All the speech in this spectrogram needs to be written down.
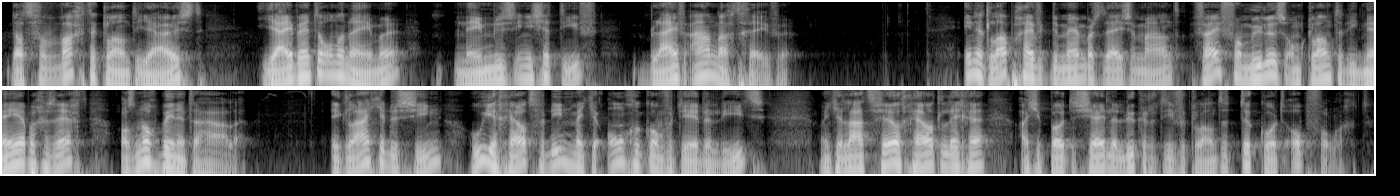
Dat verwachten klanten juist. Jij bent de ondernemer, neem dus initiatief, blijf aandacht geven. In het lab geef ik de members deze maand vijf formules om klanten die nee hebben gezegd alsnog binnen te halen. Ik laat je dus zien hoe je geld verdient met je ongeconverteerde leads, want je laat veel geld liggen als je potentiële lucratieve klanten te kort opvolgt.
